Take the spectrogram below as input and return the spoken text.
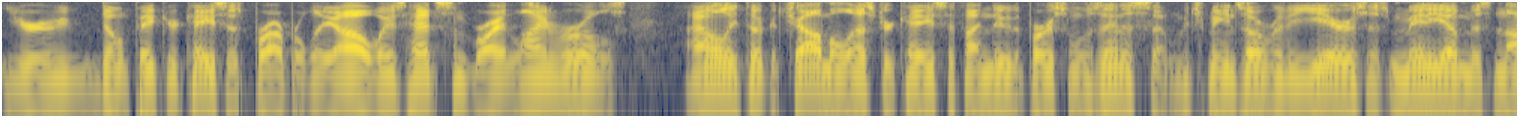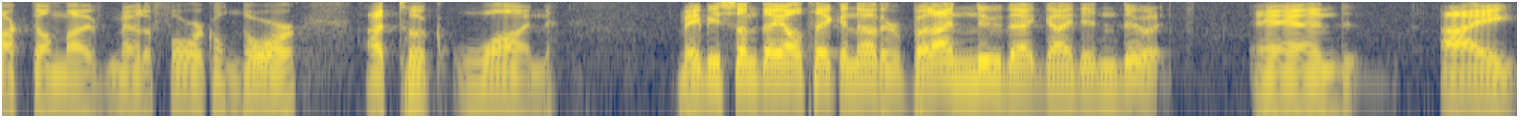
you don't pick your cases properly. I always had some bright line rules. I only took a child molester case if I knew the person was innocent, which means over the years, as many of them as knocked on my metaphorical door, I took one. Maybe someday I'll take another, but I knew that guy didn't do it. And I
